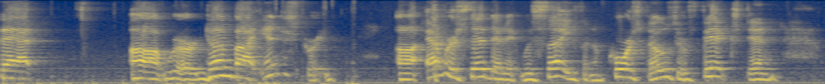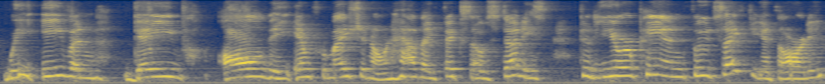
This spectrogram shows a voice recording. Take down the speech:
that uh, were done by industry uh, ever said that it was safe. And of course, those are fixed. And we even gave all the information on how they fix those studies to the European Food Safety Authority,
